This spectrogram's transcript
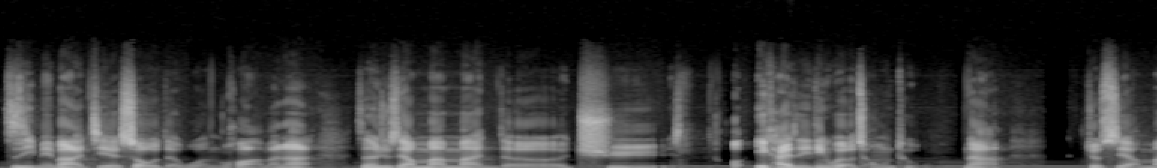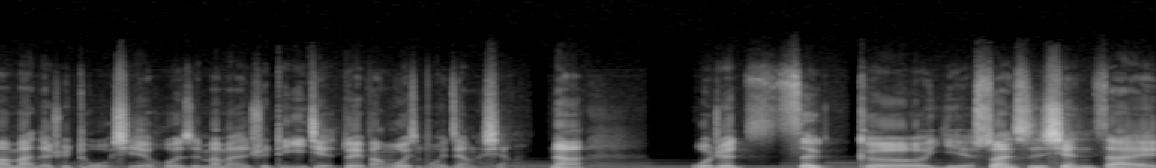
自己没办法接受的文化嘛，那真的就是要慢慢的去，一开始一定会有冲突，那就是要慢慢的去妥协，或者是慢慢的去理解对方为什么会这样想。那我觉得这个也算是现在，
